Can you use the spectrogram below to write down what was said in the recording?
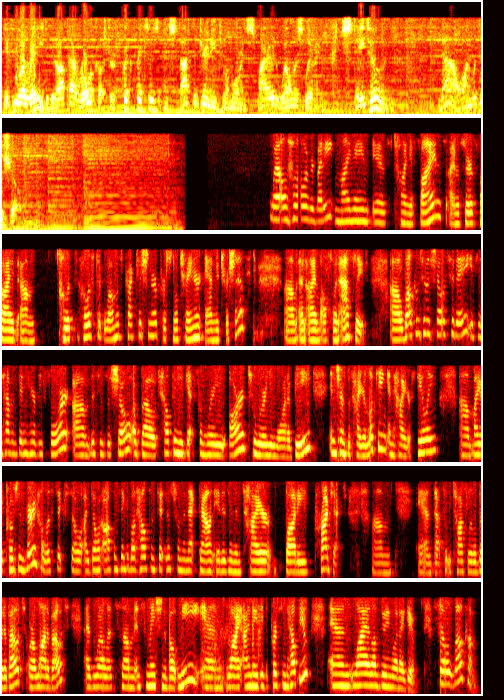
If you are ready to get off that roller coaster of quick fixes and start the journey to a more inspired wellness living, stay tuned. Now, on with the show. Well, hello everybody. My name is Tonya Fines. I'm a certified um, holistic wellness practitioner, personal trainer, and nutritionist, um, and I'm also an athlete. Uh, welcome to the show today. If you haven't been here before, um, this is a show about helping you get from where you are to where you want to be in terms of how you're looking and how you're feeling. Um, my approach is very holistic, so I don't often think about health and fitness from the neck down. It is an entire body project. Um, and that's what we talk a little bit about, or a lot about, as well as some information about me and why I may be the person to help you, and why I love doing what I do. So, welcome.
